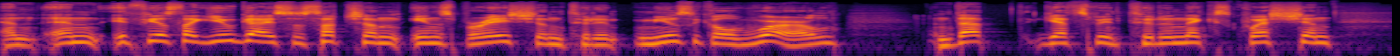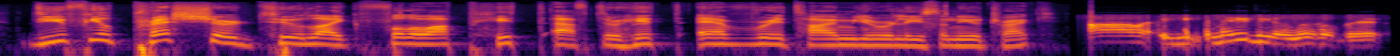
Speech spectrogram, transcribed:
And, and it feels like you guys are such an inspiration to the musical world. And that gets me to the next question. Do you feel pressured to like follow up hit after hit every time you release a new track? Uh, maybe a little bit,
